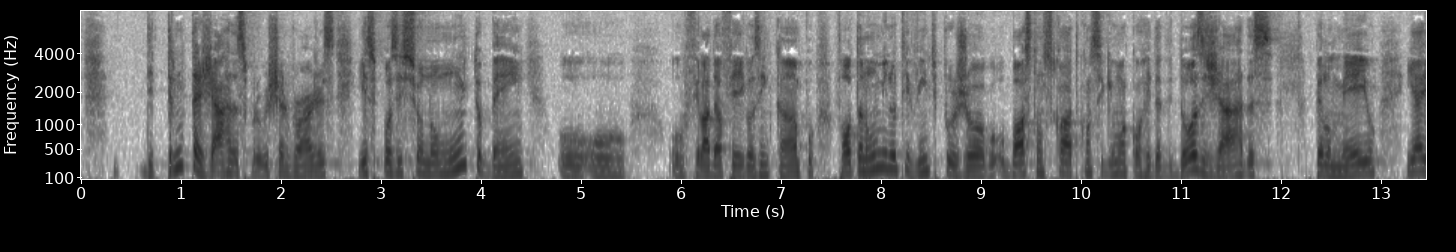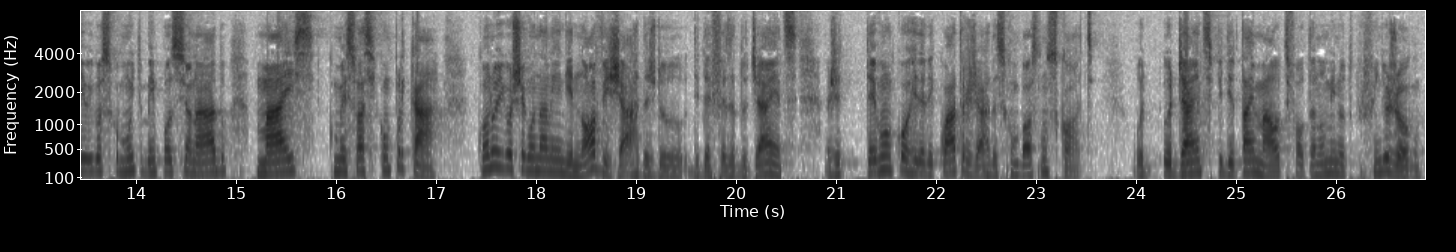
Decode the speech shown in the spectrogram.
de 30 jardas para o Richard Rodgers. Isso posicionou muito bem o, o o Philadelphia Eagles em campo. Faltando 1 minuto e 20 para o jogo, o Boston Scott conseguiu uma corrida de 12 jardas pelo meio. E aí o Eagles ficou muito bem posicionado, mas começou a se complicar. Quando o Eagles chegou na linha de 9 jardas do, de defesa do Giants, a gente teve uma corrida de 4 jardas com o Boston Scott. O, o Giants pediu timeout faltando um minuto para o fim do jogo.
